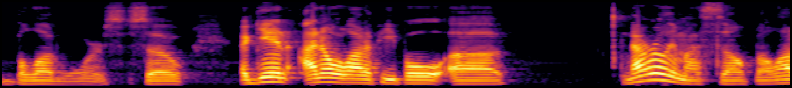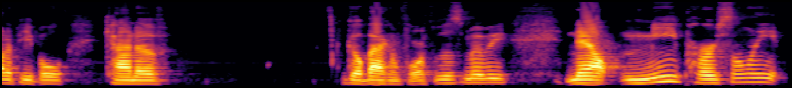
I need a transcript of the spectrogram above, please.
Blood Wars. So, again, I know a lot of people, uh, not really myself, but a lot of people kind of go back and forth with this movie. Now, me personally,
